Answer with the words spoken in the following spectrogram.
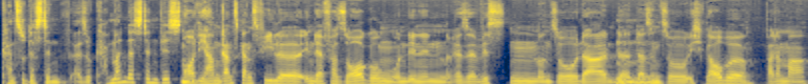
kannst du das denn? Also kann man das denn wissen? Boah, die haben ganz, ganz viele in der Versorgung und in den Reservisten und so. Da, da, da Mhm. sind so, ich glaube, warte mal,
